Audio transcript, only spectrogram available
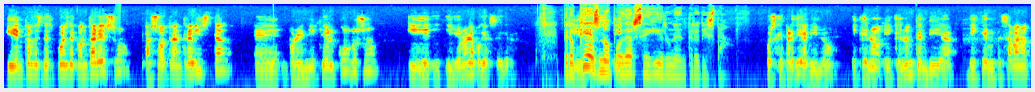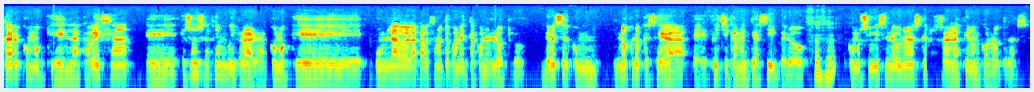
Y entonces, después de contar eso, pasó otra entrevista eh, por el inicio del curso y, y yo no la podía seguir. Pero Y ¿qué es no y- poder seguir una entrevista? Pues que perdía el hilo y que no, y que no entendía y que empezaba a notar como que en la cabeza eh, es una sensación muy rara, como que un lado de la cabeza no te conecta con el otro. Debe ser como, no creo que sea eh, físicamente así, pero como si hubiese neuronas que no se relacionan con otras.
